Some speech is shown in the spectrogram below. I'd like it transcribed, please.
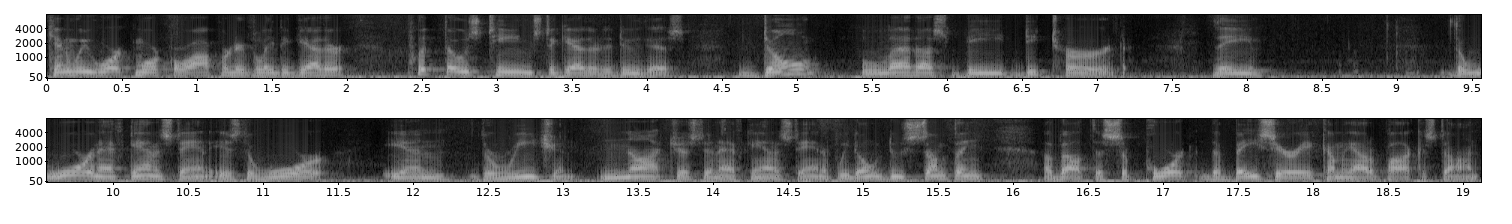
Can we work more cooperatively together? Put those teams together to do this. Don't let us be deterred. The, the war in Afghanistan is the war in the region, not just in Afghanistan. If we don't do something about the support, the base area coming out of Pakistan,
